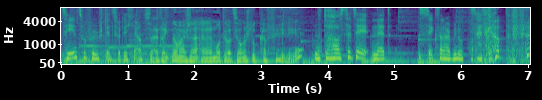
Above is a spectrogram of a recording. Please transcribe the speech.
10 zu 5 steht's für dich, ja. So, ich trinke nochmal schnell einen Motivationsschluck Kaffee. Na, du hast jetzt eh nicht sechseinhalb Minuten Zeit gehabt dafür.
